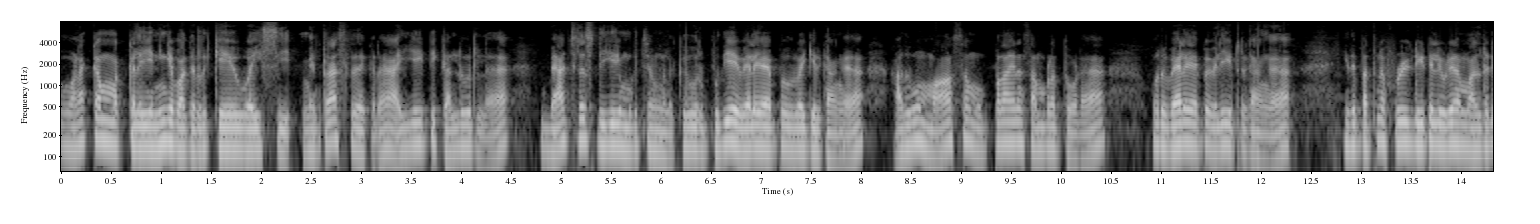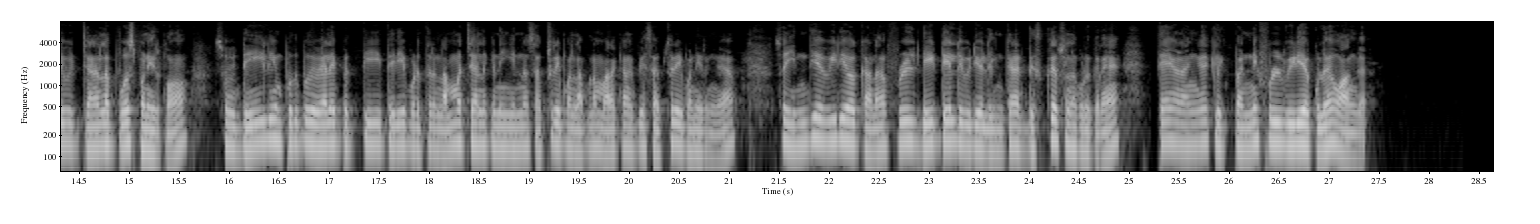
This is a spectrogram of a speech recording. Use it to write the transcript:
வணக்கம் மக்களே! நீங்கள் பார்க்குறது கேஒய்சி. மெட்ராஸில் இருக்கிற ஐஐடி கல்லூரியில் பேச்சுலர்ஸ் டிகிரி முடித்தவங்களுக்கு ஒரு புதிய வேலைவாய்ப்பை உருவாக்கியிருக்காங்க. அதுவும் மாதம் முப்பதாயிரம் சம்பளத்தோட ஒரு வேலைவாய்ப்பை வெளியிட்டிருக்காங்க. இதை பற்றின ஃபுல் டீட்டெயில் வீடியோ நம்ம ஆல்ரெடி சேனலில் போஸ்ட் பண்ணியிருக்கோம். ஸோ டெய்லியும் புது புது வேலையை பற்றி தெரியப்படுத்துகிற நம்ம சேனலுக்கு நீங்கள் இன்னும் சப்ஸ்கிரைப் பண்ணல அப்படின்னா மறக்காம போய் சப்ஸ்கிரைப் பண்ணிருங்க. ஸோ இந்த வீடியோக்கான ஃபுல் டீட்டெயில்டு வீடியோ லிங்க்கை டிஸ்கிரிப்ஷனில் கொடுக்குறேன் தேவையானங்க கிளிக் பண்ணி ஃபுல் வீடியோக்குள்ளே வாங்க.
